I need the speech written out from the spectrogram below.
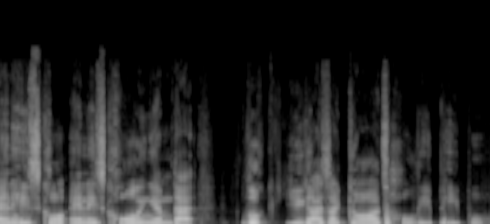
And he's, call, and he's calling them that, look, you guys are God's holy people.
